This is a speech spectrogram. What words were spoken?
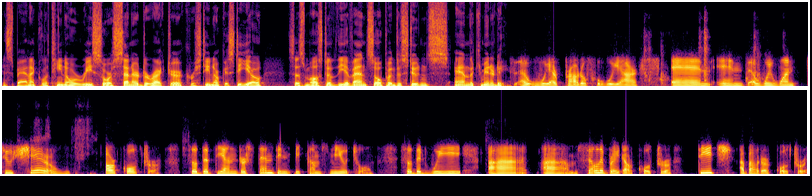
Hispanic Latino Resource Center Director Cristino Castillo says most of the events open to students and the community. Uh, we are proud of who we are, and and uh, we want to share our culture so that the understanding becomes mutual so that we uh, um, celebrate our culture, teach about our culture,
